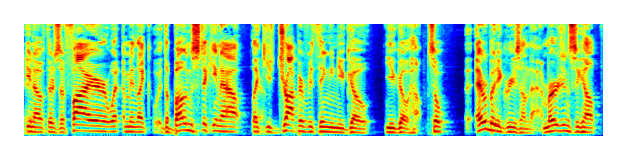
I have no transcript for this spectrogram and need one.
You know if there's a fire, what I mean, like the bones sticking out, like you drop everything and you go you go help. So everybody agrees on that. Emergency help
